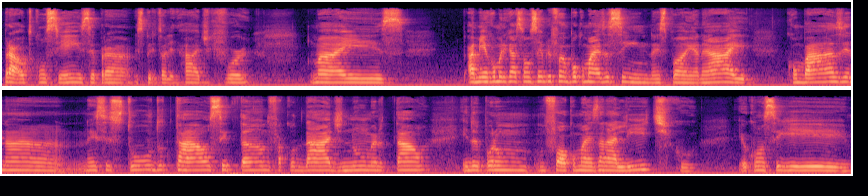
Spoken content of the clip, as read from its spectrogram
pra autoconsciência, pra espiritualidade, o que for. Mas a minha comunicação sempre foi um pouco mais assim na Espanha, né? Ai, com base na, nesse estudo tal, citando faculdade, número tal, indo por um, um foco mais analítico, eu consegui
